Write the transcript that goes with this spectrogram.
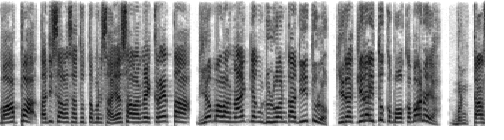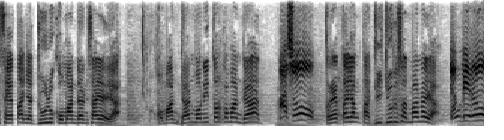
Maaf, Pak. Tadi salah satu teman saya salah naik kereta. Dia malah naik yang duluan tadi itu loh. Kira-kira itu ke bawah ke mana ya? Bentar saya tanya dulu komandan saya ya. Komandan monitor komandan. Masuk. Kereta yang tadi jurusan mana ya? Yang biru,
